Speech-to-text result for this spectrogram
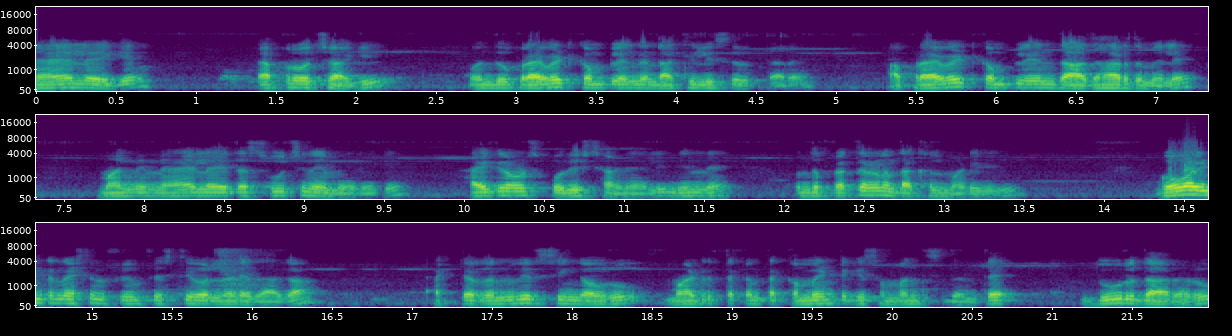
ನ್ಯಾಯಾಲಯಕ್ಕೆ ಅಪ್ರೋಚ್ ಆಗಿ ಒಂದು ಪ್ರೈವೇಟ್ ಕಂಪ್ಲೇಂಟನ್ನು ದಾಖಲಿಸಿರುತ್ತಾರೆ. ಆ ಪ್ರೈವೇಟ್ ಕಂಪ್ಲೇಂಟ್ ಆಧಾರದ ಮೇಲೆ ಮಾನ್ಯ ನ್ಯಾಯಾಲಯದ ಸೂಚನೆ ಮೇರೆಗೆ ಹೈಗ್ರೌಂಡ್ಸ್ ಪೊಲೀಸ್ ಠಾಣೆಯಲ್ಲಿ ನಿನ್ನೆ ಒಂದು ಪ್ರಕರಣ ದಾಖಲು ಮಾಡಿದ್ದೀವಿ. ಗೋವಾ ಇಂಟರ್ನ್ಯಾಷನಲ್ ಫಿಲ್ಮ್ ಫೆಸ್ಟಿವಲ್ ನಡೆದಾಗ ಆ್ಯಕ್ಟರ್ ರಣವೀರ್ ಸಿಂಗ್ ಅವರು ಮಾಡಿರ್ತಕ್ಕಂಥ ಕಮೆಂಟ್ಗೆ ಸಂಬಂಧಿಸಿದಂತೆ ದೂರುದಾರರು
